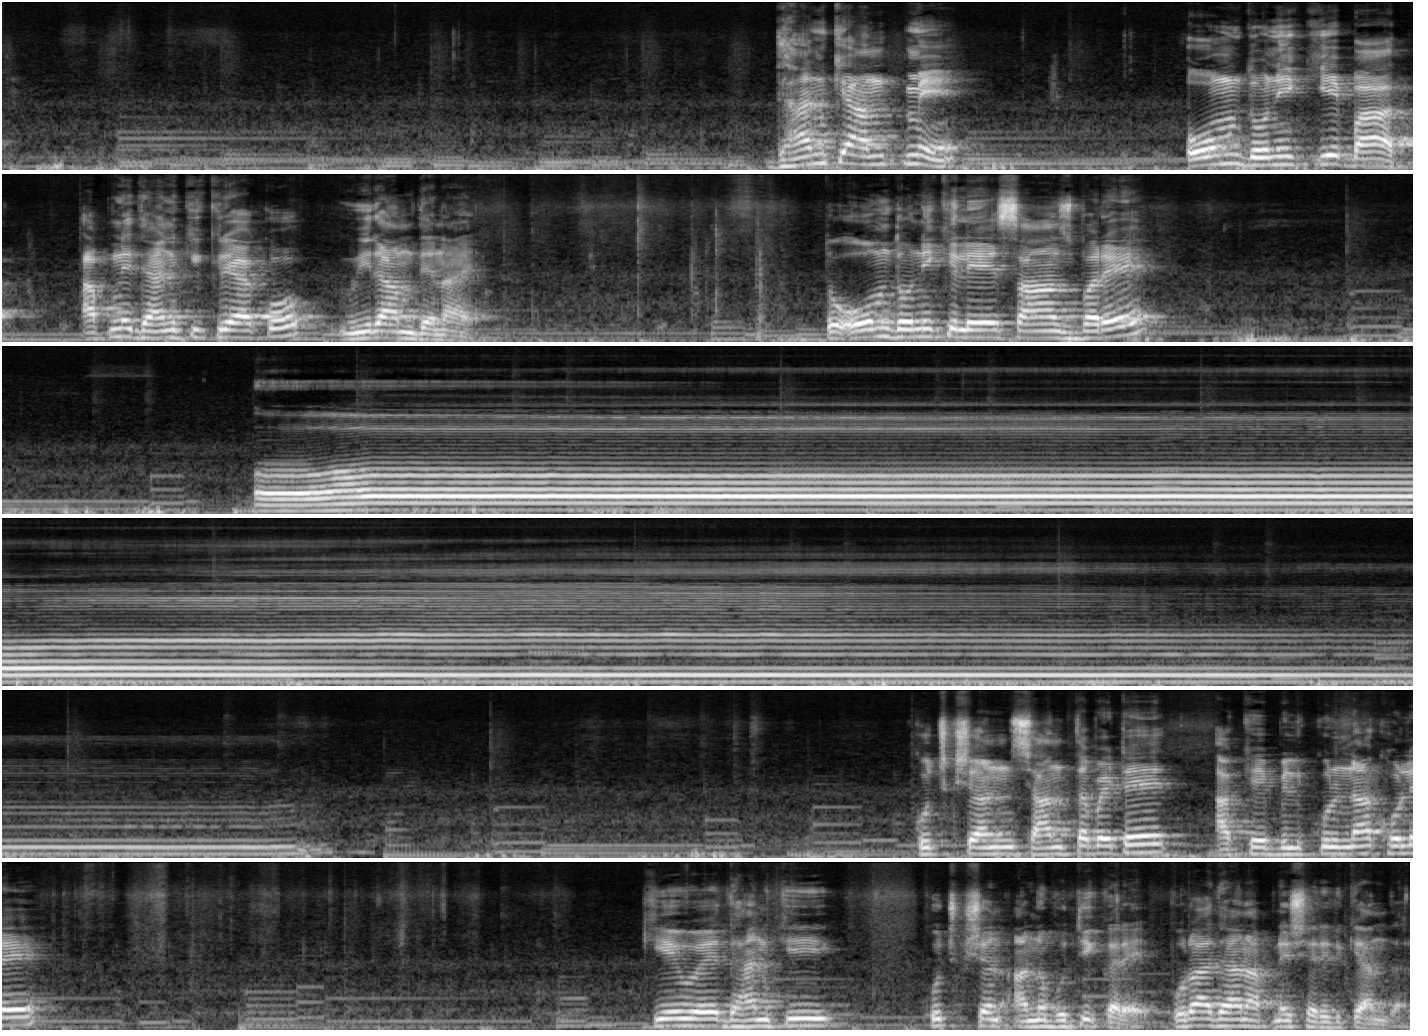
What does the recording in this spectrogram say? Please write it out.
ध्यान के अंत में ओम ध्वनि के बाद अपने ध्यान की क्रिया को विराम देना है। तो ओम ध्वनि के लिए सांस भरे। कुछ क्षण शांत बैठे, आँखें बिल्कुल ना खोले। किए हुए ध्यान की कुछ क्षण अनुभूति करें। पूरा ध्यान अपने शरीर के अंदर।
